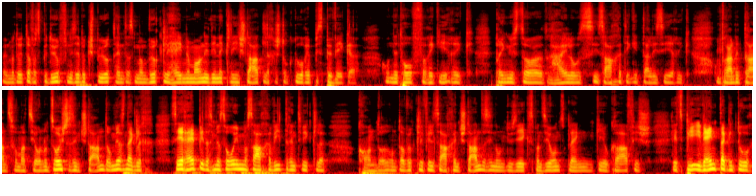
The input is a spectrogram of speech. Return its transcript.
weil wir dort einfach das Bedürfnis eben gespürt haben, dass wir wirklich, hey, wir wollen nicht in einer kleinen staatlichen Struktur etwas bewegen und nicht hoffen, Regierung bringt uns da Heil aus in Sachen Digitalisierung und vor allem mit Transformation. Und so ist das entstanden. Und wir sind eigentlich sehr happy, dass wir so immer Sachen weiterentwickeln kann und da wirklich viele Sachen entstanden sind und unsere Expansionspläne geografisch. Jetzt bei Eventagentur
